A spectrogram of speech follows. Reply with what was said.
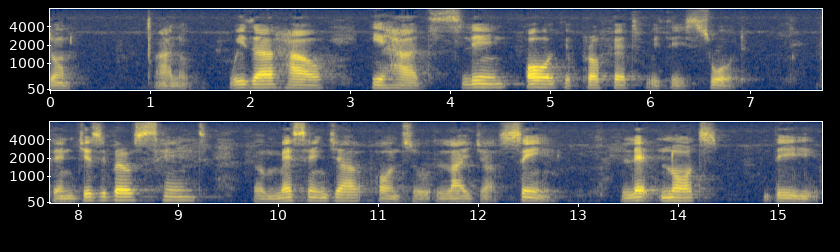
done, and whither how he had slain all the prophets with his sword. Then Jezebel sent a messenger unto Elijah, saying, Let not the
